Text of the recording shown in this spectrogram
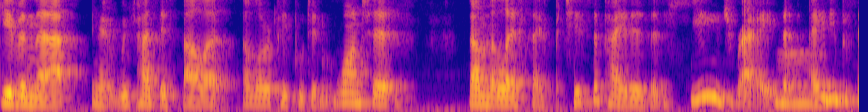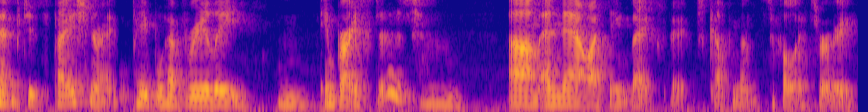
given that you know we've had this ballot, a lot of people didn't want it. Nonetheless, they've participated at a huge rate, mm. at eighty percent participation rate. People have really mm. embraced it. Mm. Um, and now I think they expect governments to follow through.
